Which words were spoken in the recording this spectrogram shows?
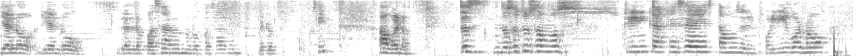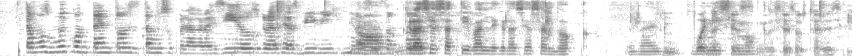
ya lo, ya lo, ya lo pasaron, no lo pasaron, pero sí. Ah, bueno. Entonces, nosotros somos Clínica GC, estamos en el polígono, estamos muy contentos, estamos súper agradecidos. Gracias, Vivi. Gracias, No, doctor. gracias a ti, Vale, gracias al doc. Israel, buenísimo. Gracias, gracias a ustedes y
